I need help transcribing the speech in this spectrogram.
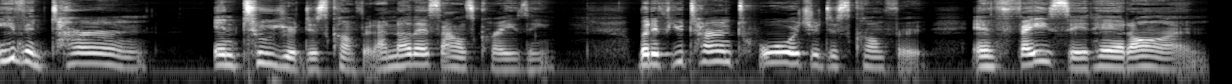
even turn into your discomfort. I know that sounds crazy, but if you turn towards your discomfort and face it head on,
